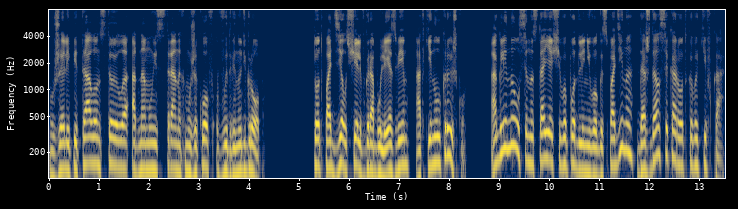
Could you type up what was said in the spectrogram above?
Уже лепетал он, стоило одному из странных мужиков выдвинуть гроб. Тот поддел щель в гробу лезвием, откинул крышку. Оглянулся настоящего подле него господина, дождался короткого кивка.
